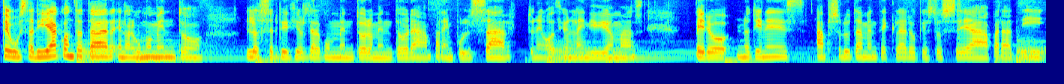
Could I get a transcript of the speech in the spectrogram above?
¿Te gustaría contratar en algún momento los servicios de algún mentor o mentora para impulsar tu negocio online de idiomas, pero no tienes absolutamente claro que esto sea para ti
